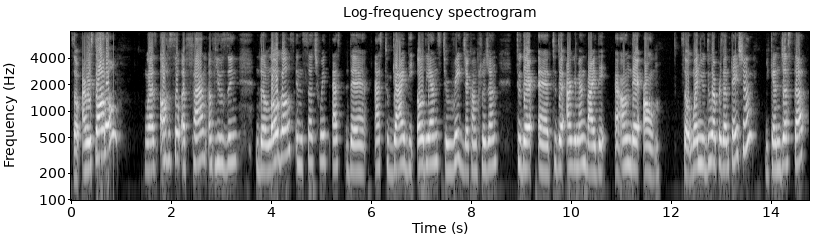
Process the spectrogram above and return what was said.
So Aristotle was also a fan of using the logos in such way as the as to guide the audience to reach the conclusion to their uh, to the argument by the uh, on their own. So when you do a presentation, you can just stop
